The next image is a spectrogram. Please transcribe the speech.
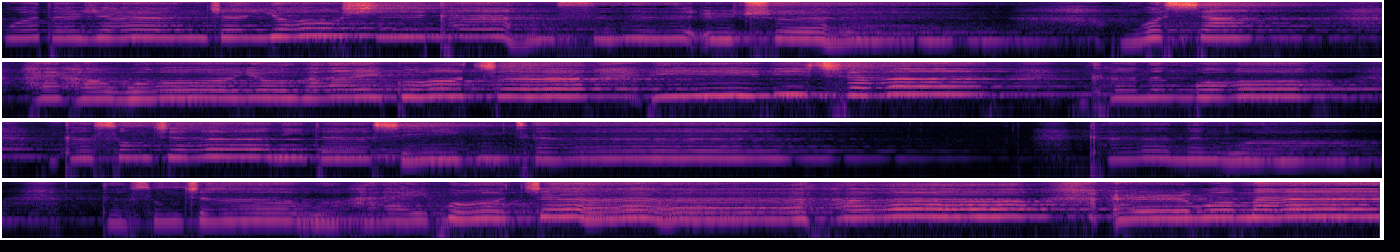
我的认真有时看似愚蠢，我想还好我有来过这一程，可能我歌颂着你的心疼，可能我歌颂着我还活着，而我们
